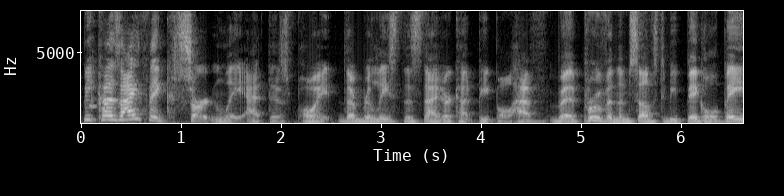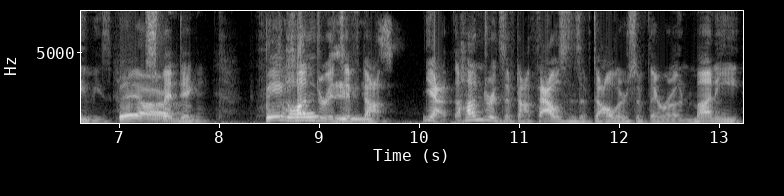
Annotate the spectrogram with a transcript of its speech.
because I think certainly at this point the release the Snyder cut people have uh, proven themselves to be big old babies. They are spending Big hundreds, if not yeah, hundreds, if not thousands of dollars of their own money,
